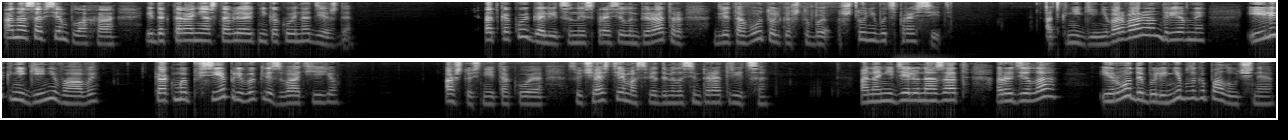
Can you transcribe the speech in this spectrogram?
«Она совсем плоха, и доктора не оставляют никакой надежды». «От какой Голицыной?» — спросил император, для того только, чтобы что-нибудь спросить. «От княгини Варвары Андреевны или княгини Вавы, как мы все привыкли звать ее». «А что с ней такое?» — с участием осведомилась императрица. Она неделю назад родила, и роды были неблагополучные.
